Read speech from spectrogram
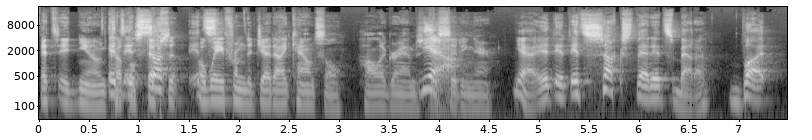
It's it, you know a It's- couple it's steps suck- away from the Jedi Council holograms Yeah. just sitting there. Yeah, it, it, it sucks that it's meta, but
